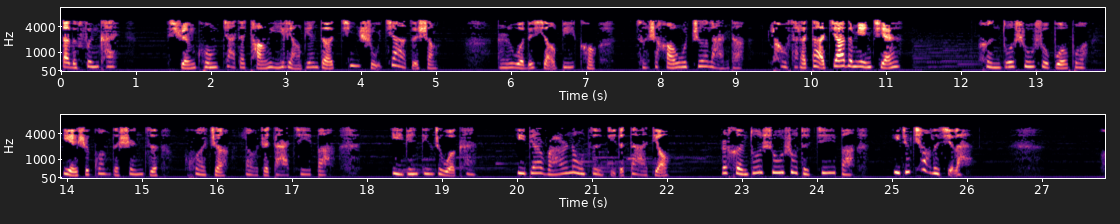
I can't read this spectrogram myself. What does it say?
大的分开，悬空架在躺椅两边的金属架子上，而我的小鼻口则是毫无遮拦的露在了大家的面前。很多叔叔伯伯也是光着身子，或者露着大鸡巴，一边盯着我看，一边玩弄自己的大屌。而很多叔叔的鸡巴已经翘了起来，我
